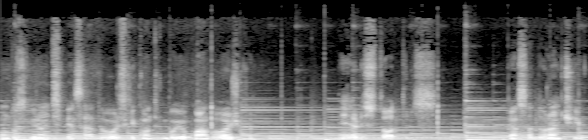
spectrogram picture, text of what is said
Um dos grandes pensadores que contribuiu com a lógica é Aristóteles, um pensador antigo.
